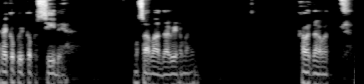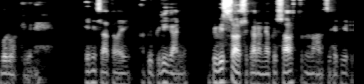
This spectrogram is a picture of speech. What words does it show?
රැකපු එකපු සීලය මුසාවාදා වේරමණී කවදාවත් බොරුවක් කිව්වේ නැහැ. ඒ නිසා තමයි අපි පිළිගන්නේ අපි විශ්වාස කරන්නේ අපේ ශාස්ත්‍රඥ වහන්සේ හැටියට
